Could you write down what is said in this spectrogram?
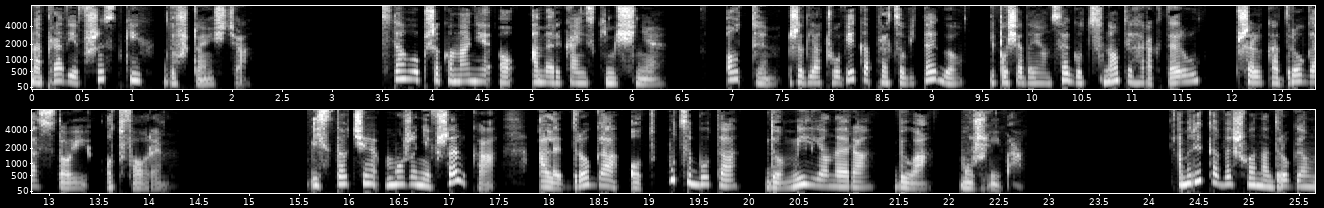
na prawie wszystkich do szczęścia. Stało przekonanie o amerykańskim śnie, o tym, że dla człowieka pracowitego i posiadającego cnoty charakteru wszelka droga stoi otworem. W istocie może nie wszelka, ale droga od pucybuta do milionera była możliwa. Ameryka weszła na drogę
